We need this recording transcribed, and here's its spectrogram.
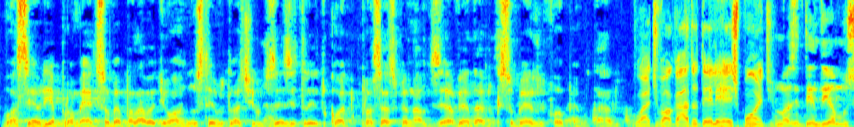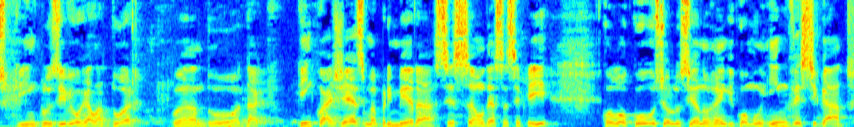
Vossa Senhoria promete sobre a palavra de honra nos termos do artigo 203 do Código do Processo Penal dizer a verdade que sobre ele foi perguntado? O advogado dele responde. Nós entendemos que, inclusive, o relator, quando da 51ª sessão dessa CPI, colocou o senhor Luciano Hang como investigado.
